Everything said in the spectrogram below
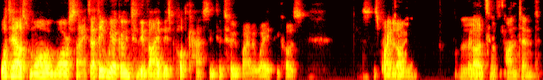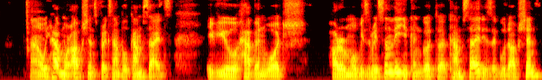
What else? More and more sites. I think we are going to divide this podcast into two, by the way, because it's quite long. Lots of content. Uh, we have more options. For example, campsites. If you haven't watched horror movies recently, you can go to a campsite. is a good option.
